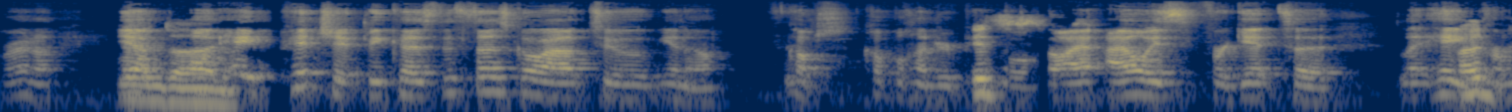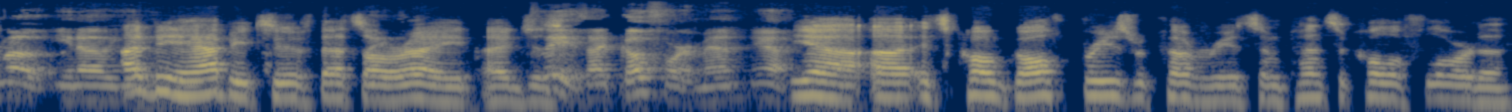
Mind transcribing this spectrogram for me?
Right on. Yeah. And, uh, um, hey, pitch it because this does go out to you know a couple, couple hundred people. So I, I always forget to like, hey, I'd- promote. You know. I'd be happy to if that's all right. I just Please, I'd go for it, man. Yeah. Yeah, uh, it's called Gulf Breeze Recovery. It's in Pensacola, Florida.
